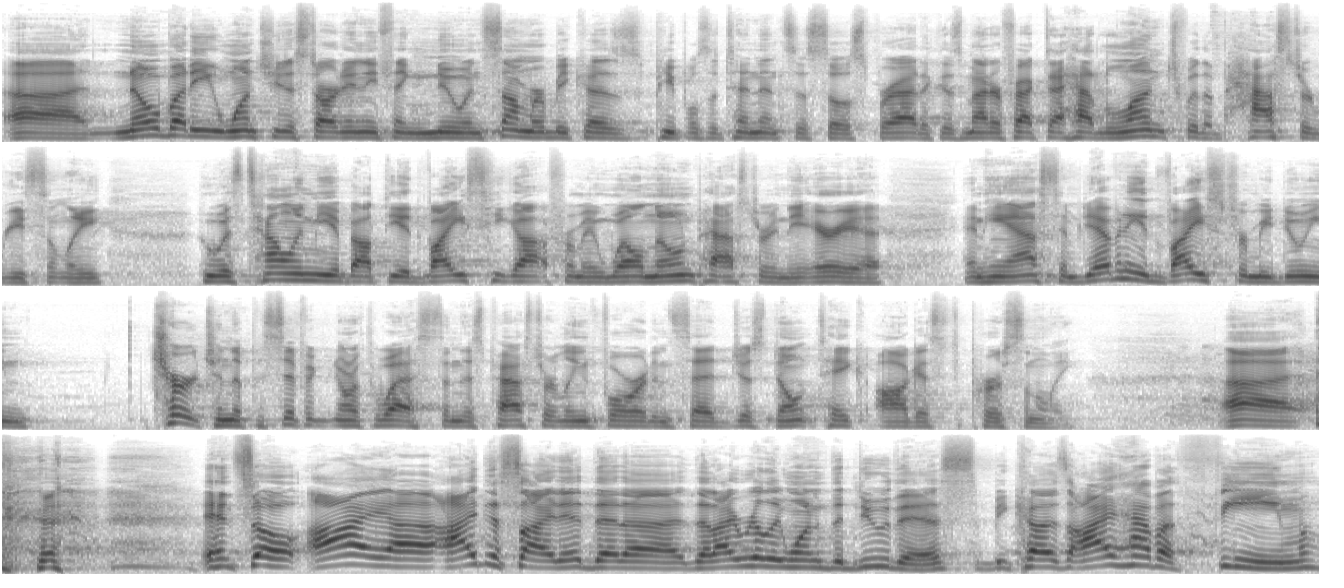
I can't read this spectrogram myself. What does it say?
Uh, nobody wants you to start anything new in summer because people's attendance is so sporadic. As a matter of fact, I had lunch with a pastor recently who was telling me about the advice he got from a well known pastor in the area. And he asked him, Do you have any advice for me doing church in the Pacific Northwest? And this pastor leaned forward and said, Just don't take August personally. Uh, and so I, uh, I decided that, uh, that I really wanted to do this because I have a theme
